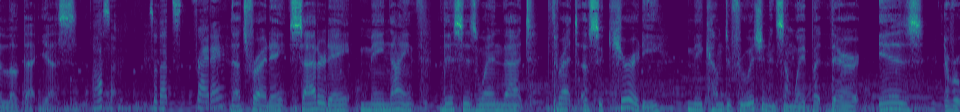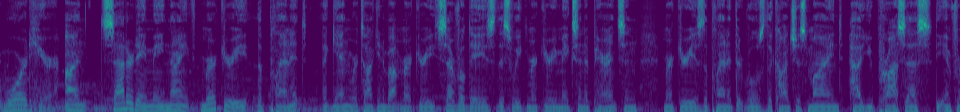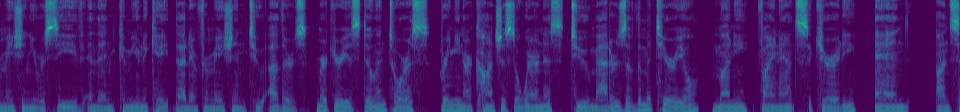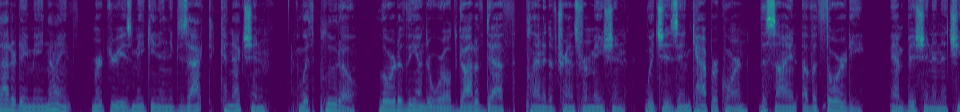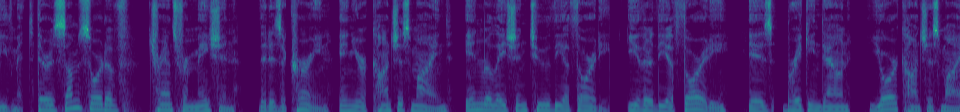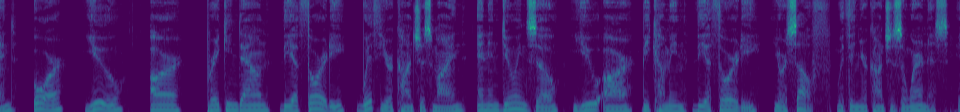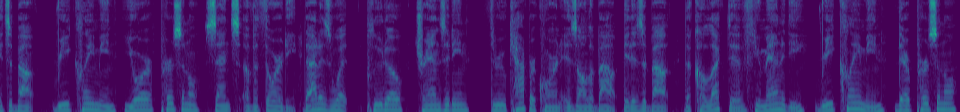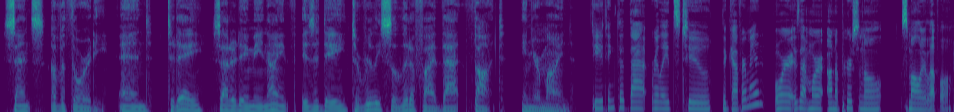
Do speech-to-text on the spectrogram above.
love that, yes. Awesome. So, that's Friday. That's Friday. Saturday, May 9th, this is when that threat of security may come to fruition in some way, but there is a reward here. On Saturday, May 9th, Mercury, the planet, again, we're talking about Mercury. Several days this week, Mercury makes an appearance, and Mercury is the planet that rules the conscious mind, how you process the information you receive, and then communicate that information to others. Mercury is still in Taurus, bringing our conscious awareness to matters of the material, money, finance, security, and on Saturday, May 9th, Mercury is making an exact connection with Pluto, Lord of the Underworld, God of Death, Planet of Transformation, which is in Capricorn, the sign of authority ambition and achievement. There is some sort of transformation that is occurring in your conscious mind in relation to the authority. Either the authority is breaking down your conscious mind, or you are breaking down the authority with your conscious mind, and in doing so, you are becoming the authority yourself within your conscious awareness. It's about reclaiming your personal sense of authority. That is what Pluto transiting through Capricorn is all about. It is about the collective humanity reclaiming their personal sense of authority. And today, Saturday, May 9th, is a day to really solidify that thought in your mind. Do you think that that relates to the government or is that more on a personal, smaller level?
